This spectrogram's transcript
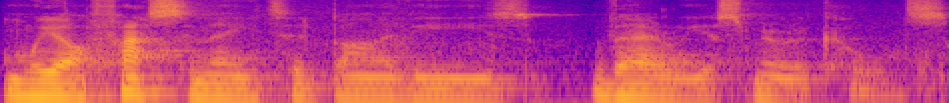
And we are fascinated by these various miracles.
